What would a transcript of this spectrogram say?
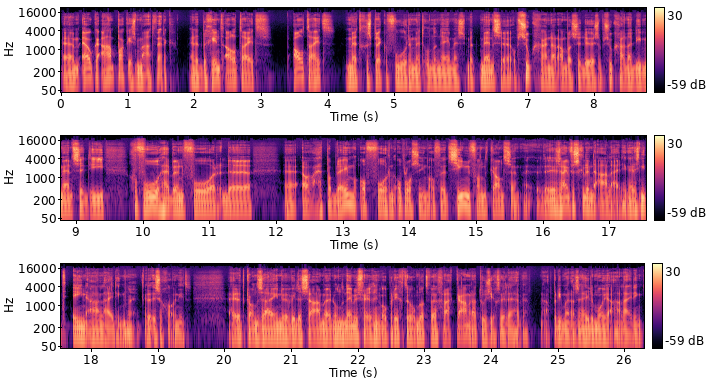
Um, elke aanpak is maatwerk. En het begint altijd, altijd met gesprekken voeren met ondernemers, met mensen op zoek gaan naar ambassadeurs, op zoek gaan naar die mensen die gevoel hebben voor de, uh, het probleem of voor een oplossing of het zien van kansen. Er zijn verschillende aanleidingen. Er is niet één aanleiding. Nee. Dat is er gewoon niet. Uh, dat kan zijn, we willen samen een ondernemersvereniging oprichten omdat we graag cameratoezicht willen hebben. Nou prima, dat is een hele mooie aanleiding.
